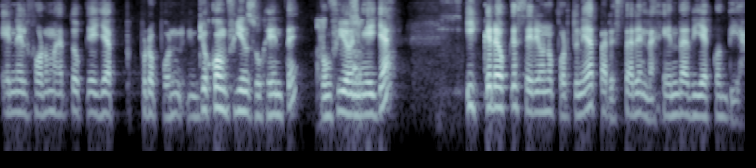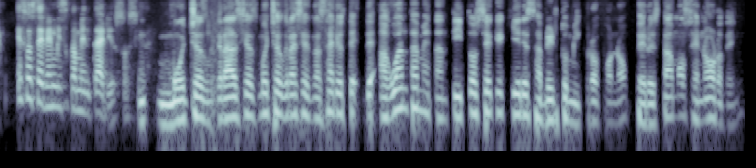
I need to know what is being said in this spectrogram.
en el formato que ella propone. Yo confío en su gente, confío en ella y creo que sería una oportunidad para estar en la agenda día con día. Esos serían mis comentarios, socio. Muchas gracias, muchas gracias, Nazario. aguántame tantito, sé que quieres abrir tu micrófono, pero estamos en orden.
